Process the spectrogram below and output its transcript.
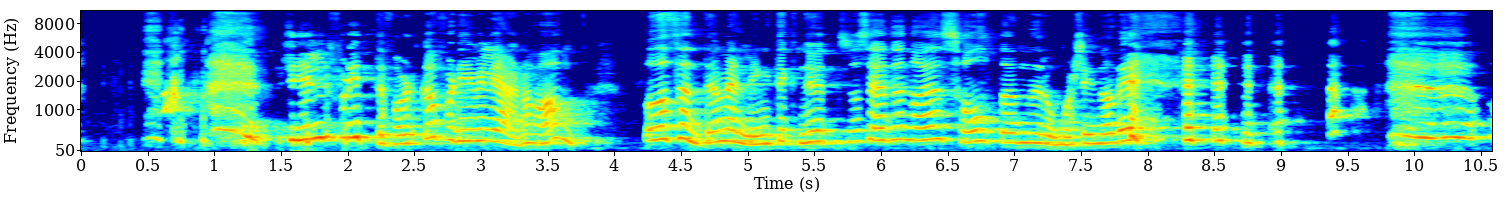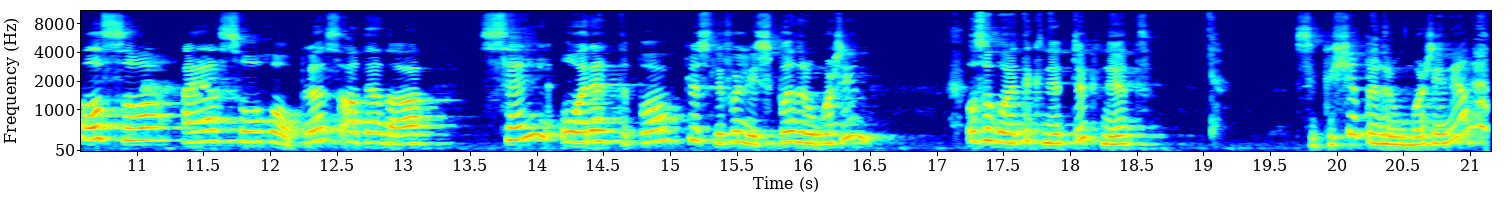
til flyttefolka, for de ville gjerne ha den. Og da sendte jeg melding til Knut. Så sier jeg du, nå har jeg solgt den romaskina di. Og så er jeg så håpløs at jeg da selv året etterpå plutselig får lyst på en romaskin. Og så går jeg til Knut. Du, Knut, skal ikke kjøpe en romaskin igjen, da?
